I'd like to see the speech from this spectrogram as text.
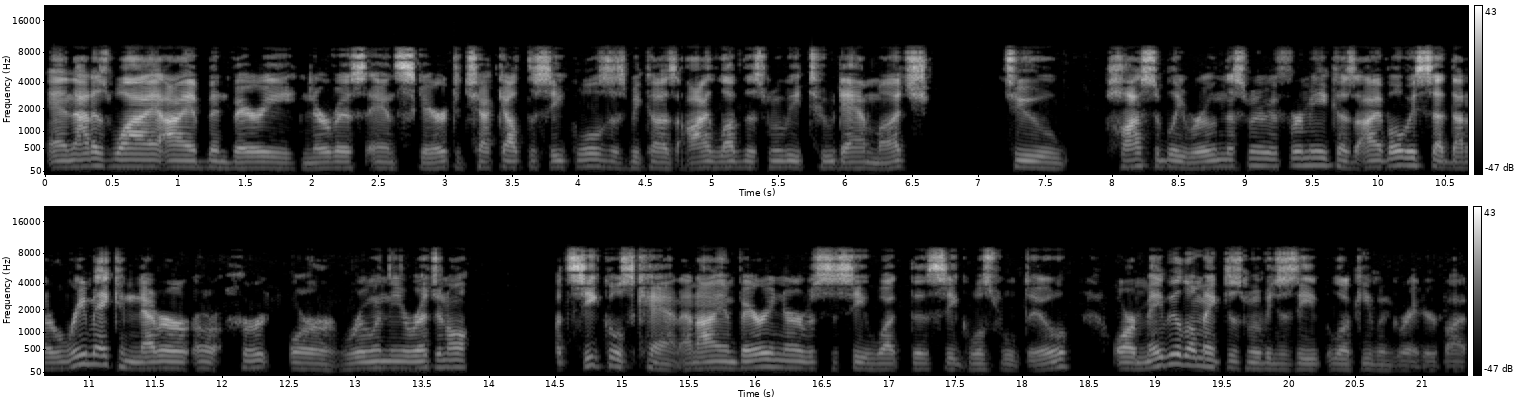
And that is why I have been very nervous and scared to check out the sequels, is because I love this movie too damn much to possibly ruin this movie for me because I've always said that a remake can never hurt or ruin the original, but sequels can, and I am very nervous to see what the sequels will do, or maybe they'll make this movie just look even greater. But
